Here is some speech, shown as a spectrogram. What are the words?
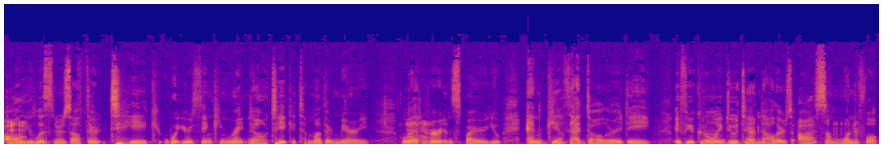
all you listeners out there, take what you're thinking right now. Take it to Mother Mary. Let her inspire you, and give that dollar a day. If you can only do ten dollars, awesome, wonderful,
